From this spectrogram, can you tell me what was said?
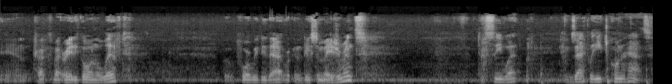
And truck's about ready to go on the lift. But before we do that, we're going to do some measurements to see what exactly each corner has.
